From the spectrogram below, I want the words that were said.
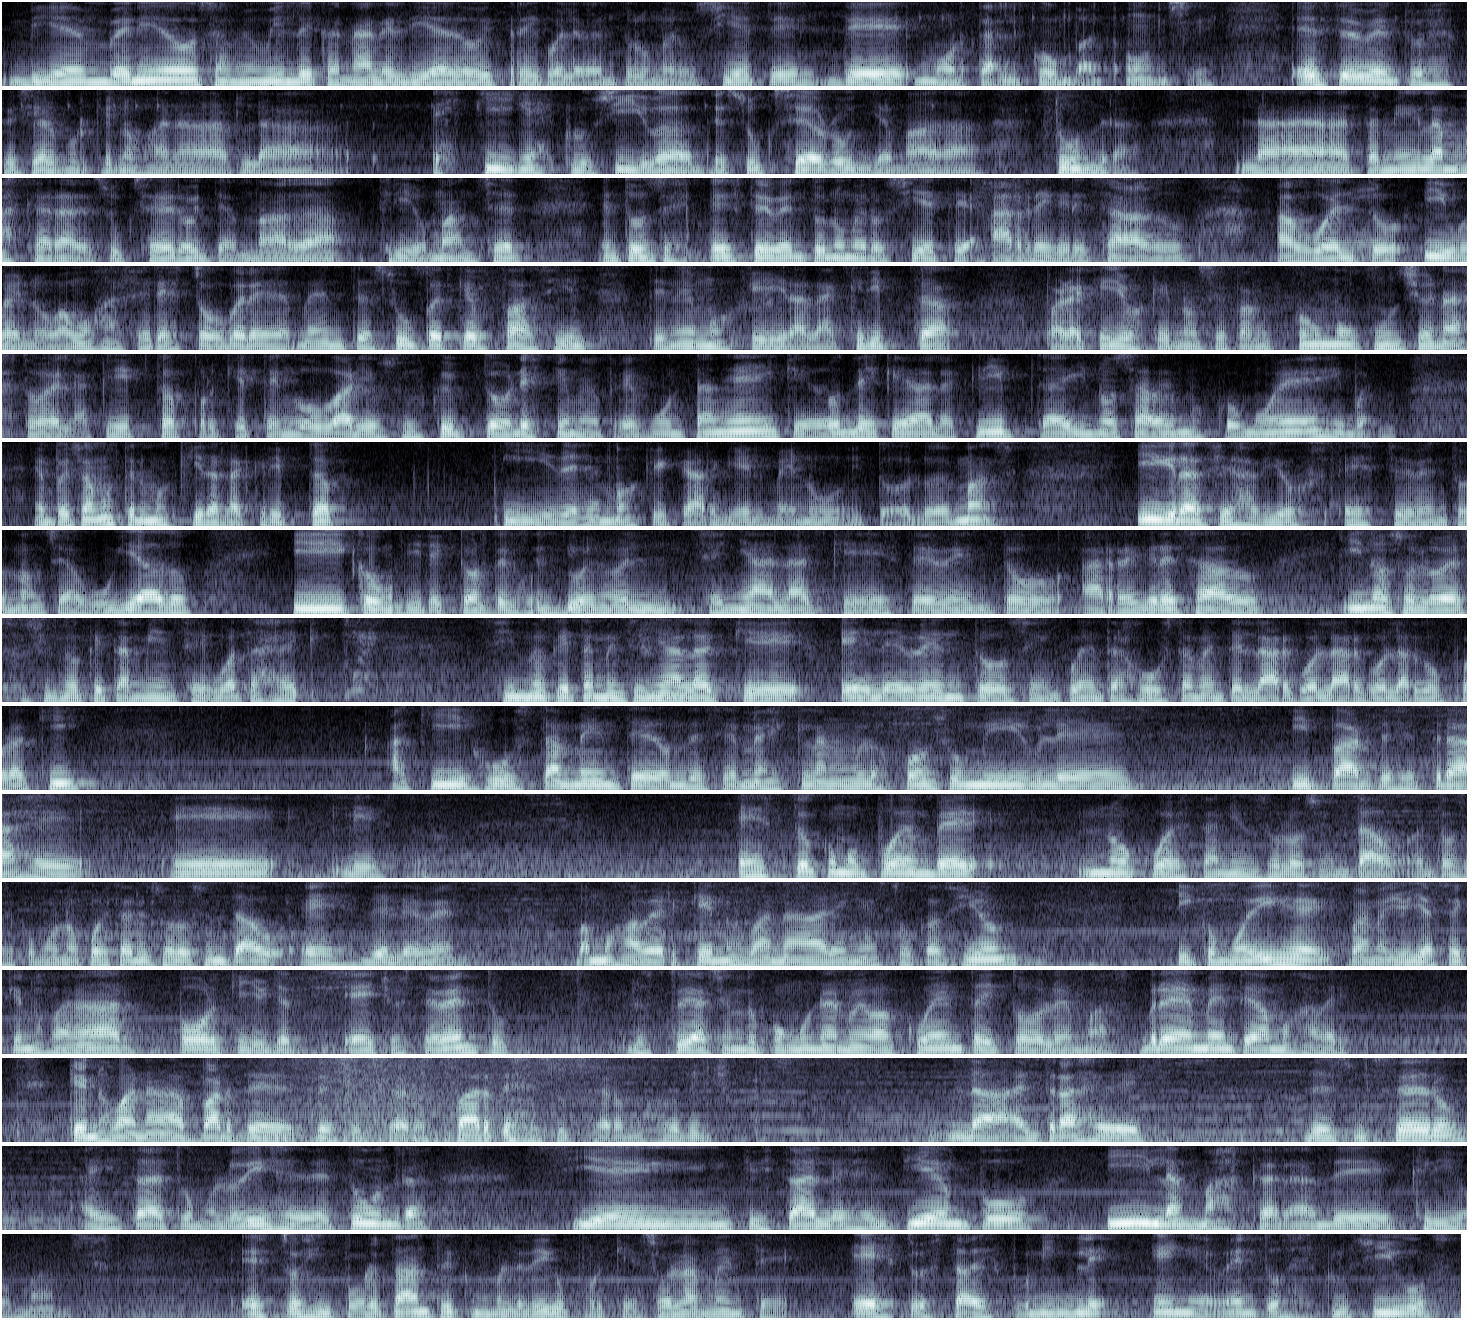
Bienvenidos a mi humilde canal, el día de hoy traigo el evento número 7 de Mortal Kombat 11. Este evento es especial porque nos van a dar la skin exclusiva de Sub-Zero llamada Tundra. La, también la máscara de Sub-Zero llamada Cryomancer. Entonces este evento número 7 ha regresado, ha vuelto y bueno, vamos a hacer esto brevemente, súper que fácil. Tenemos que ir a la cripta para aquellos que no sepan cómo funciona esto de la cripta, porque tengo varios suscriptores que me preguntan, hey, que dónde queda la cripta y no sabemos cómo es. Y bueno, empezamos, tenemos que ir a la cripta y dejemos que cargue el menú y todo lo demás. Y gracias a Dios este evento no se ha bugueado y como director del juego, bueno, él señala que este evento ha regresado y no solo eso, sino que también se, what sino que también señala que el evento se encuentra justamente largo, largo, largo por aquí. Aquí justamente donde se mezclan los consumibles y partes de traje. Eh, listo. Esto como pueden ver no cuesta ni un solo centavo. Entonces como no cuesta ni un solo centavo es del evento. Vamos a ver qué nos van a dar en esta ocasión. Y como dije, bueno, yo ya sé qué nos van a dar porque yo ya he hecho este evento lo estoy haciendo con una nueva cuenta y todo lo demás. Brevemente vamos a ver qué nos van a dar parte de, Sub-Zero, partes de Sub-Zero mejor dicho. El traje de, de Sub-Zero, ahí está como lo dije, de Tundra, 100 cristales del tiempo y las máscaras de Cryomancer. Esto es importante, como le digo, porque solamente esto está disponible en eventos exclusivos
